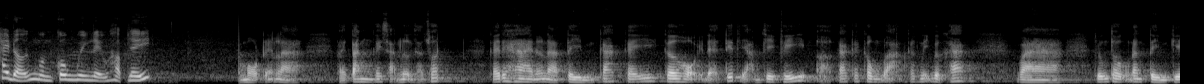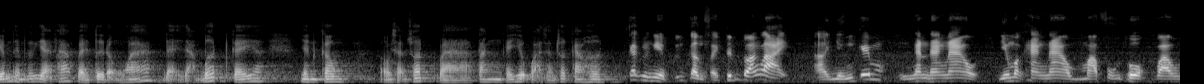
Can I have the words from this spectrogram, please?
thay đổi nguồn cung nguyên liệu hợp lý. Một là phải tăng cái sản lượng sản xuất. Cái thứ hai nữa là tìm các cái cơ hội để tiết giảm chi phí ở các cái công đoạn, các lĩnh vực khác. Và chúng tôi cũng đang tìm kiếm thêm các giải pháp về tự động hóa để giảm bớt cái ờ, nhân công ông sản xuất và tăng cái hiệu quả sản xuất cao hơn. Các doanh nghiệp cũng cần phải tính toán lại ở những cái ngành hàng nào, những mặt hàng nào mà phụ thuộc vào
